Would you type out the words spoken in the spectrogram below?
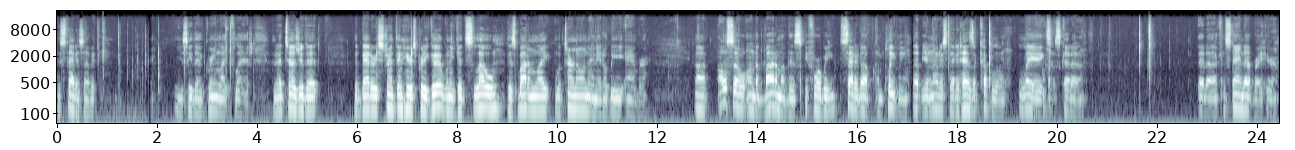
the status of it. You see the green light flash. And that tells you that the battery strength in here is pretty good. When it gets low, this bottom light will turn on and it'll be amber. Uh, also on the bottom of this, before we set it up completely, up, you'll notice that it has a couple of legs. It's got a that uh, can stand up right here.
